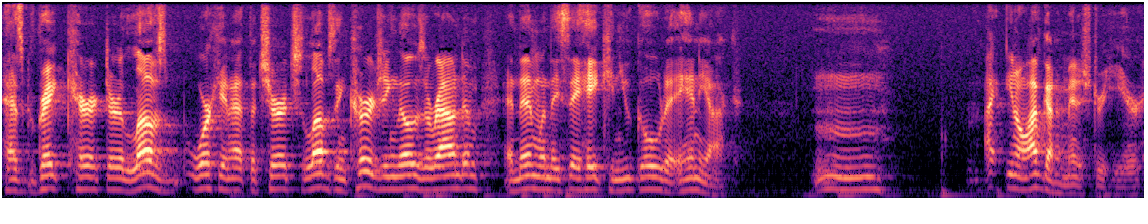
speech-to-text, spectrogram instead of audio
has great character, loves working at the church, loves encouraging those around him. And then when they say, hey, can you go to Antioch? Mm, I, you know, I've got a ministry here.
